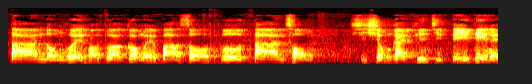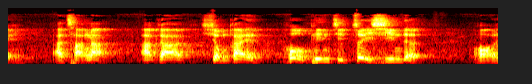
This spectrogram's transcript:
大安农会吼，拄啊讲的肉酥，搁大安葱是上盖品质第一等的啊葱啊，啊加上盖好品质最新的吼，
